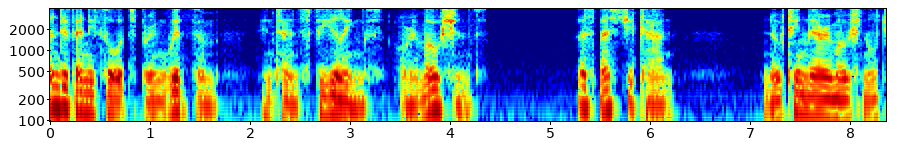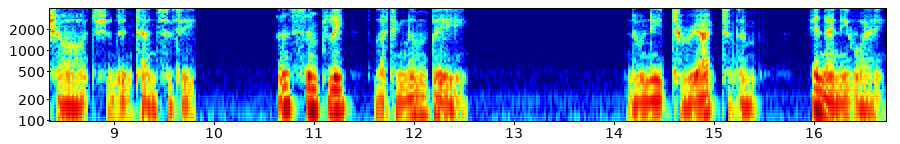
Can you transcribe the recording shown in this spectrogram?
And if any thoughts bring with them intense feelings or emotions, as best you can, noting their emotional charge and intensity, and simply letting them be. No need to react to them in any way.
